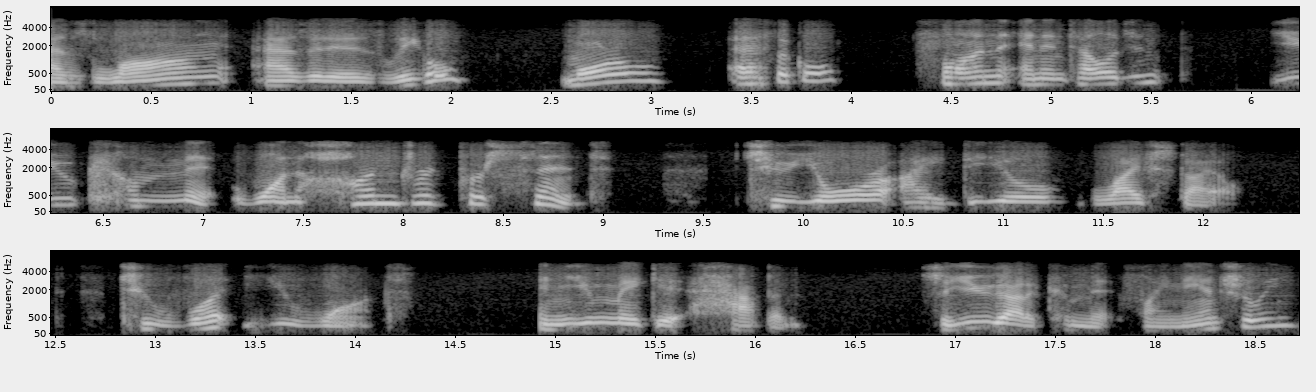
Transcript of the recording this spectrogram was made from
As long as it is legal, moral, ethical, fun, and intelligent, you commit 100% to your ideal lifestyle, to what you want, and you make it happen. So you got to commit financially,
